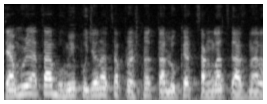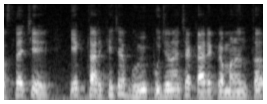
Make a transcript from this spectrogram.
त्यामुळे आता भूमिपूजनाचा प्रश्न तालुक्यात चांगलाच गाजणार असल्याचे एक तारखेच्या भूमिपूजनाच्या कार्यक्रमानंतर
